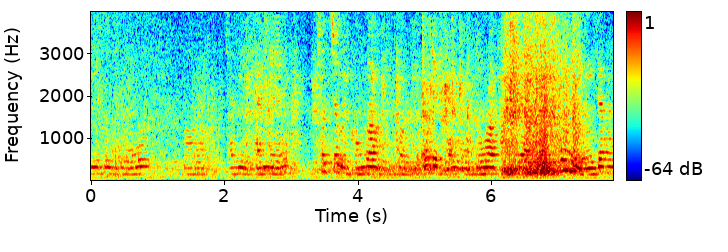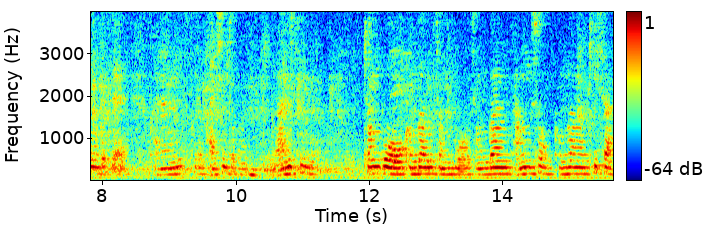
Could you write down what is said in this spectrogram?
이분들은 어, 자기 삶의 초점을 건강, 뭐 오래 살고 노화 방지하고 생명 영장하는 것에 관한 그런 관심도가 좀 많습니다. 정보, 건강 정보, 건강 방송, 건강한 기사,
